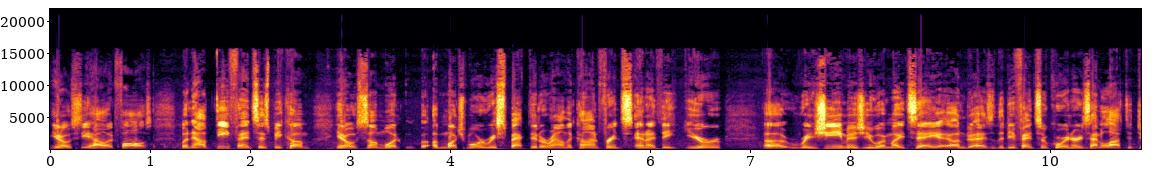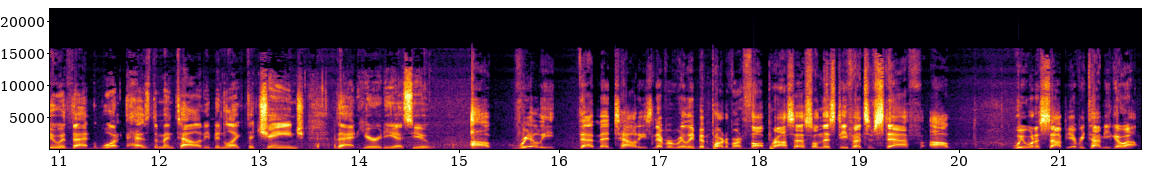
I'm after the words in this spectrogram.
you know see how it falls. But now defense has become you know somewhat uh, much more respected around the conference. And I think your uh, regime, as you might say, under, as the defensive coordinator, has had a lot to do with that. What has the mentality been like to change that here at ESU? Uh, really, that mentality's never really been part of our thought process on this defensive staff. Uh, we want to stop you every time you go out.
